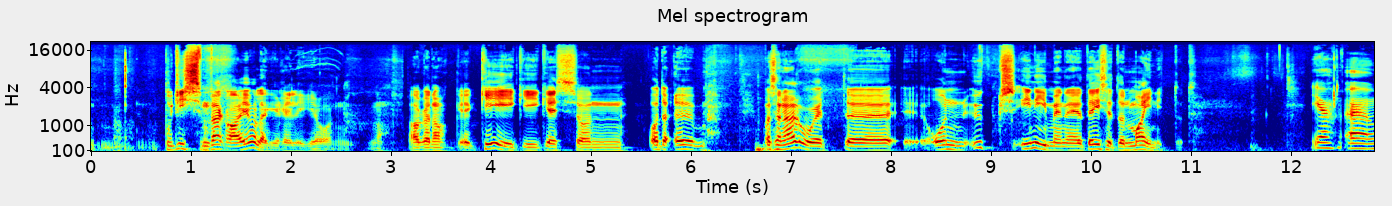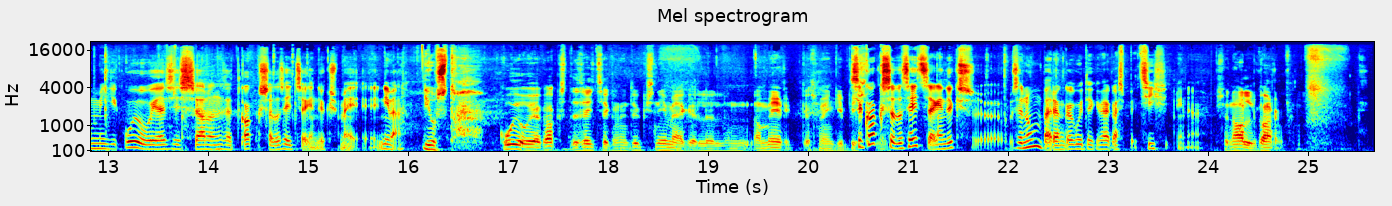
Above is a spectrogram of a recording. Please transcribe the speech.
budism väga ei olegi religioon, noh, aga noh, keegi, kes on, oota, ma saan aru, et on üks inimene ja teised on mainitud jah äh,, mingi kuju ja siis seal on see, kakssada seitsekümmend üks nime. just. kuju ja kakssada seitsekümmend üks nime, kellel on Ameerikas mingi see kakssada seitsekümmend üks, see number on ka kuidagi väga spetsiifiline. see on algarv.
